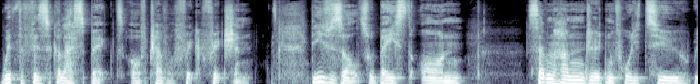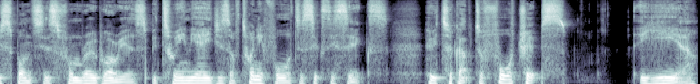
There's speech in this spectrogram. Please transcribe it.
with the physical aspect of travel friction. These results were based on 742 responses from road warriors between the ages of 24 to 66 who took up to four trips a year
